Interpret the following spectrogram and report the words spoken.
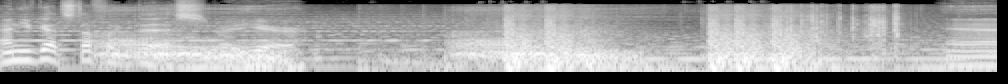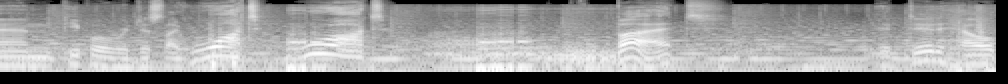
And you've got stuff like this right here. And people were just like, What? What? But it did help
